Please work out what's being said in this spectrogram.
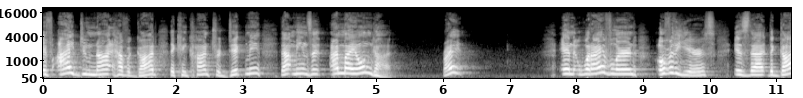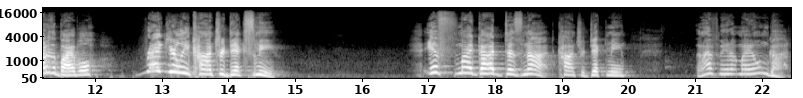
if I do not have a God that can contradict me, that means that I'm my own God. right? And what I have learned over the years is that the God of the Bible regularly contradicts me. If my God does not contradict me, then I've made up my own God.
